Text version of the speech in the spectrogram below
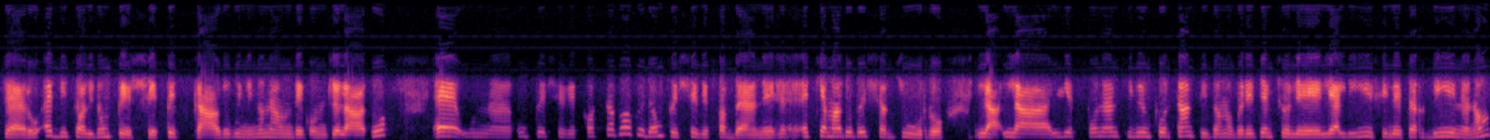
zero, è di solito un pesce pescato, quindi non è un decongelato, è un, un, pesce che costa poco ed è un pesce che fa bene, è chiamato pesce azzurro. La, la, gli esponenti più importanti sono per esempio le, le alici, le sardine, no?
